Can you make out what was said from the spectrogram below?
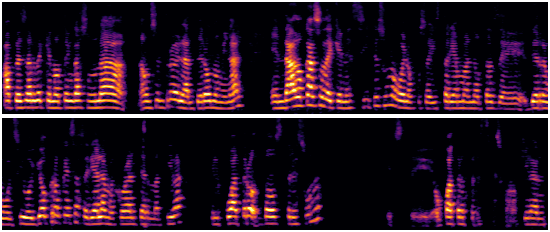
a pesar de que no tengas una, a un centro delantero nominal. En dado caso de que necesites uno, bueno, pues ahí estarían más notas de, de revulsivo. Yo creo que esa sería la mejor alternativa el 4-2-3-1, este, o 4-3-3, como quieran,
